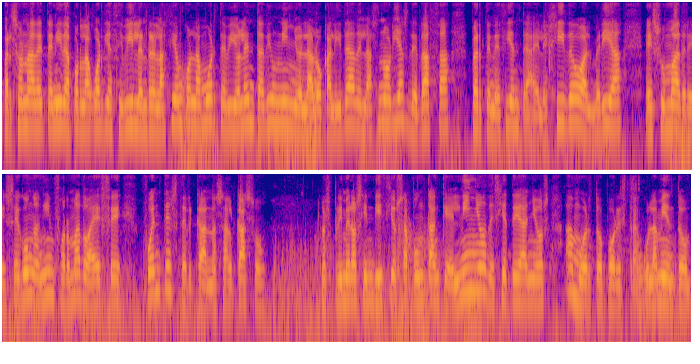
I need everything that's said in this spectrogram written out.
persona detenida por la Guardia Civil en relación con la muerte violenta de un niño en la localidad de Las Norias de Daza, perteneciente a Elegido, Almería, es su madre, según han informado a EFE fuentes cercanas al caso. Los primeros indicios apuntan que el niño, de siete años, ha muerto por estrangulamiento.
